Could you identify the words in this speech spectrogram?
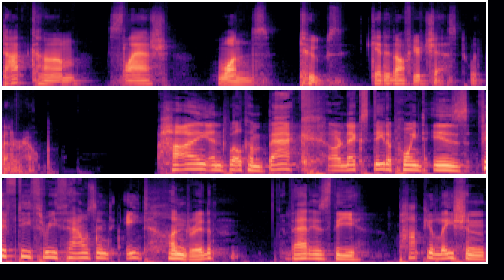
dot com slash ones twos. Get it off your chest with BetterHelp. Hi, and welcome back. Our next data point is 53,800 that is the population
